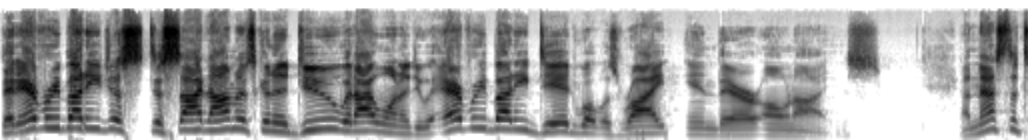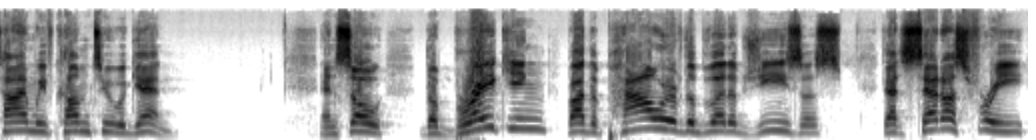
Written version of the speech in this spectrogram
That everybody just decided, I'm just going to do what I want to do. Everybody did what was right in their own eyes. And that's the time we've come to again. And so the breaking by the power of the blood of Jesus that set us free,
